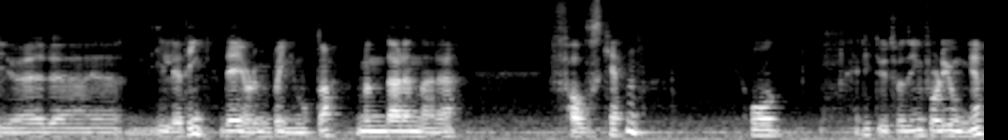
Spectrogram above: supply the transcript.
gjør eh, ille ting. Det gjør de på ingen måte. Men det er den derre falskheten. Og litt utfordring for de unge.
